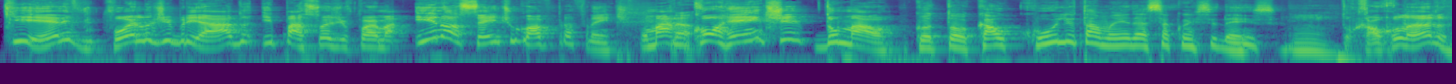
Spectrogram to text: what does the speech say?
que ele foi ludibriado e passou de forma inocente o golpe pra frente. Uma Não. corrente do mal. Cotô, calcule o tamanho dessa coincidência. Tô calculando.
